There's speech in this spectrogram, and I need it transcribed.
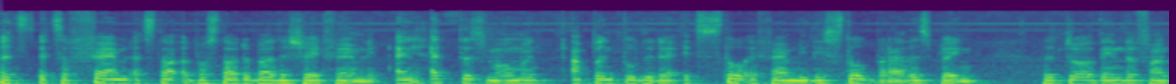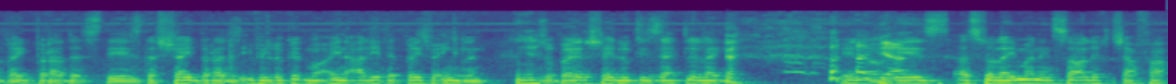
it's it's a family. It, start, it was started by the Shade family, and Yeah. at this moment, up until today, it's still a family. There's still brothers playing. The two of them, the Van Wyk brothers. There's the Shade brothers. If you look at Moeen Ali that plays for England, Yeah. Zubair Shade looks exactly like him. You know, Yeah. there's uh, Suleiman and Salih Jaffa.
